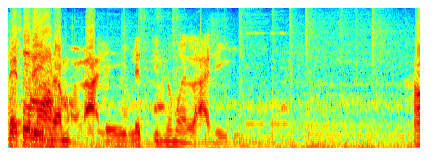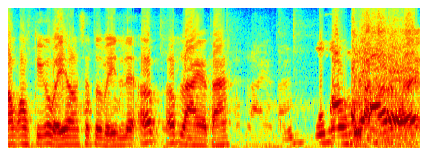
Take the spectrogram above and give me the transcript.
Ê, team nào. ra mời lại đi Let team ra mời lại đi không ông kia có bị không sao tôi bị le- off offline rồi ta? Tôi bị rồi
